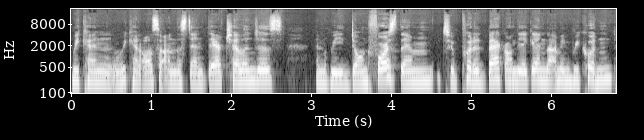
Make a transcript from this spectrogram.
we can we can also understand their challenges, and we don't force them to put it back on the agenda. I mean, we couldn't.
